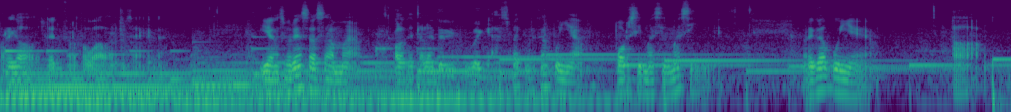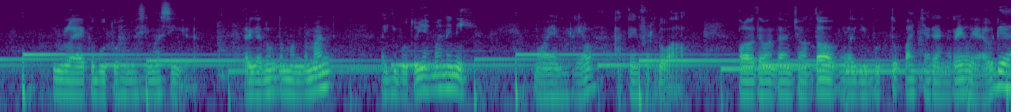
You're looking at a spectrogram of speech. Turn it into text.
real dan virtual misalnya gitu. yang sebenarnya sama kalau kita lihat dari berbagai aspek mereka punya porsi masing-masing gitu. mereka punya uh, wilayah kebutuhan masing-masing gitu. tergantung teman-teman lagi butuhnya mana nih. Mau yang real atau yang virtual. Kalau teman-teman contoh lagi butuh pacar yang real ya udah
